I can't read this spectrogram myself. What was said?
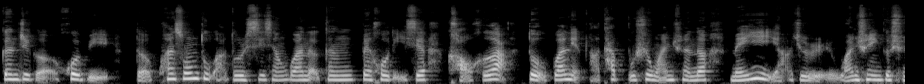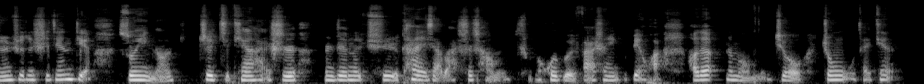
跟这个货币。的宽松度啊，都是息息相关的，跟背后的一些考核啊都有关联啊，它不是完全的没意义啊，就是完全一个玄学的时间点，所以呢，这几天还是认真的去看一下吧，市场什么会不会发生一个变化？好的，那么我们就中午再见。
